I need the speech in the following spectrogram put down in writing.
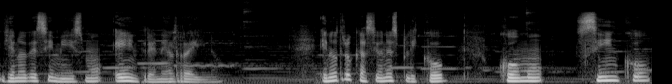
lleno de sí mismo entre en el reino. En otra ocasión explicó cómo cinco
